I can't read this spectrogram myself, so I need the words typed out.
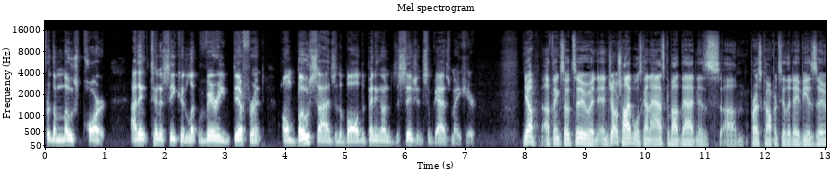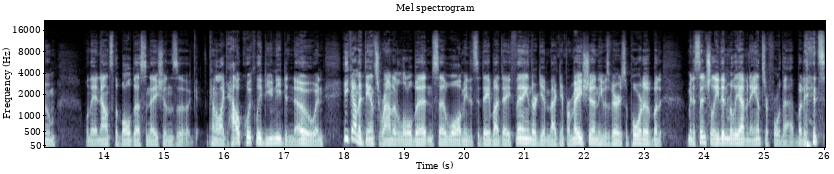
for the most part. I think Tennessee could look very different on both sides of the ball, depending on the decisions some guys make here. Yeah, I think so too. And and Josh Heupel was kind of asked about that in his um, press conference the other day via Zoom when they announced the bowl destinations. Uh, kind of like, how quickly do you need to know? And he kind of danced around it a little bit and said, well, I mean, it's a day by day thing. They're getting back information. He was very supportive, but I mean, essentially, he didn't really have an answer for that. But it's,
